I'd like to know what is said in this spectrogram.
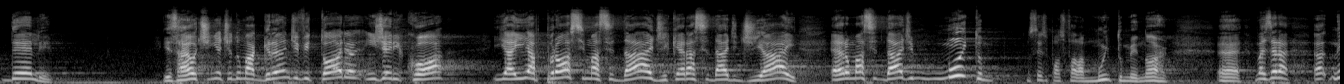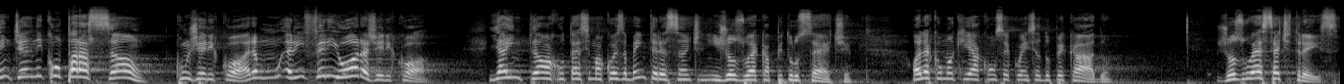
dele. Israel tinha tido uma grande vitória em Jericó, e aí a próxima cidade, que era a cidade de Ai, era uma cidade muito, não sei se posso falar muito menor, é, mas era, é, nem tinha nem comparação com Jericó, era, era inferior a Jericó. E aí então acontece uma coisa bem interessante em Josué capítulo 7. Olha como que é a consequência do pecado. Josué 7,3.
